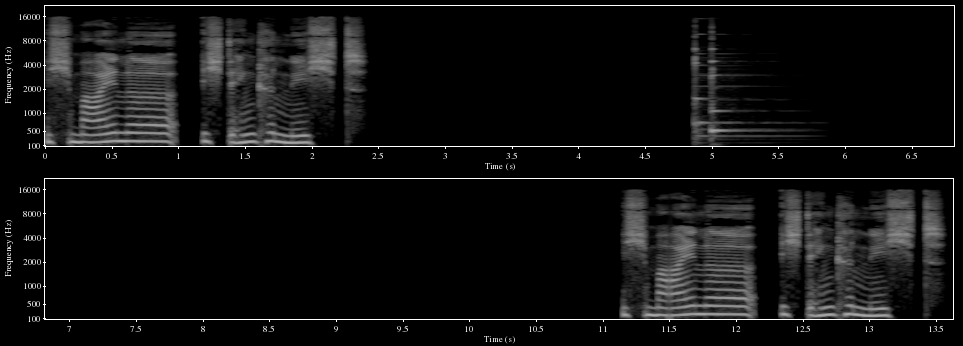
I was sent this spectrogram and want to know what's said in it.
Ich meine, ich denke nicht. Ich meine, ich denke nicht.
